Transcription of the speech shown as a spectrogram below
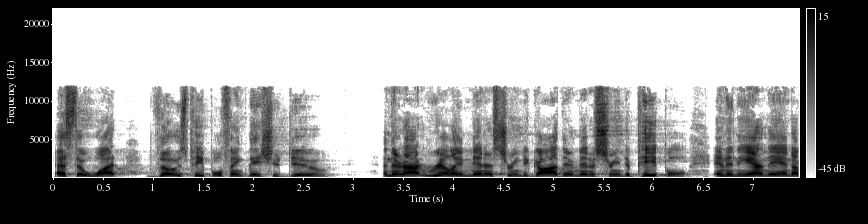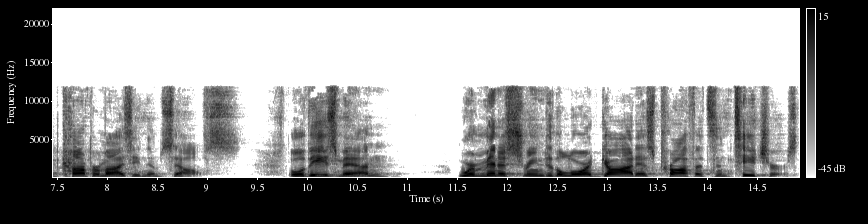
as to what those people think they should do. And they're not really ministering to God, they're ministering to people. And in the end, they end up compromising themselves. Well, these men were ministering to the Lord God as prophets and teachers.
